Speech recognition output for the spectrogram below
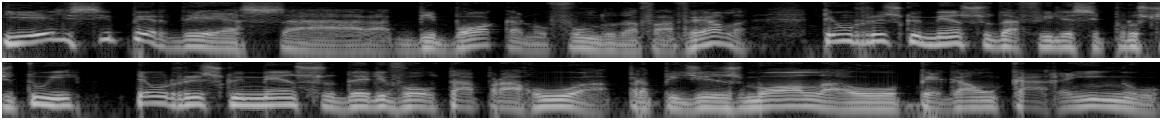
E ele, se perder essa biboca no fundo da favela, tem um risco imenso da filha se prostituir tem um risco imenso dele voltar para a rua para pedir esmola ou pegar um carrinho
